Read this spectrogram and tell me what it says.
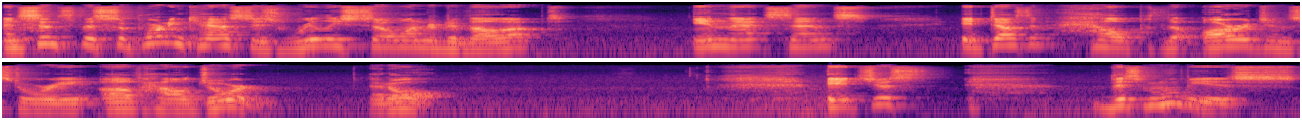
And since the supporting cast is really so underdeveloped in that sense, it doesn't help the origin story of Hal Jordan at all. It just this movie is,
